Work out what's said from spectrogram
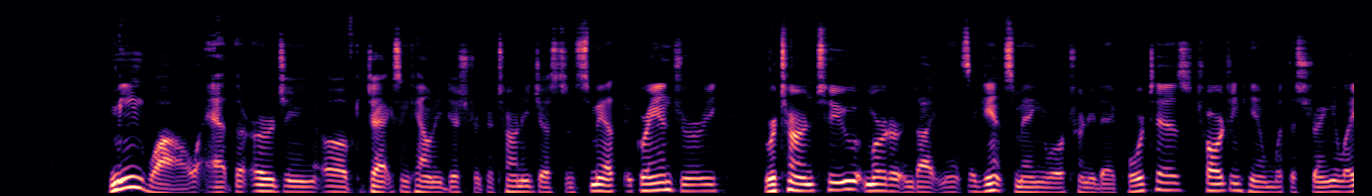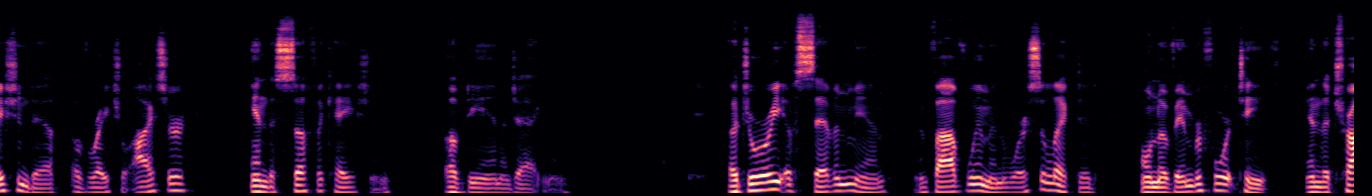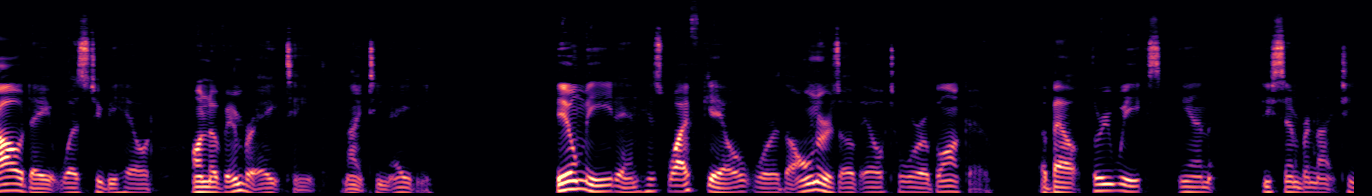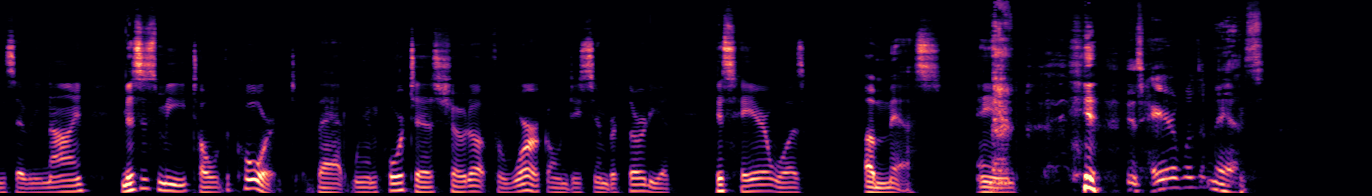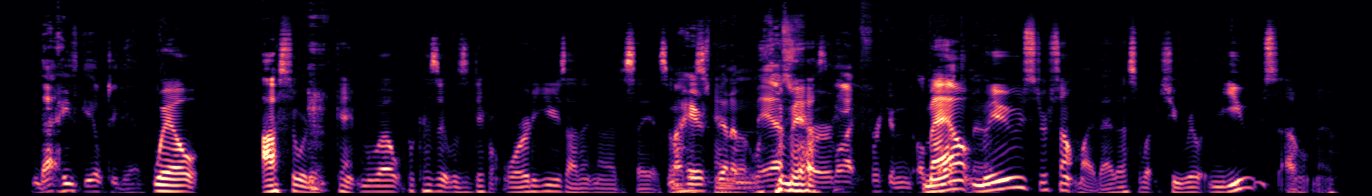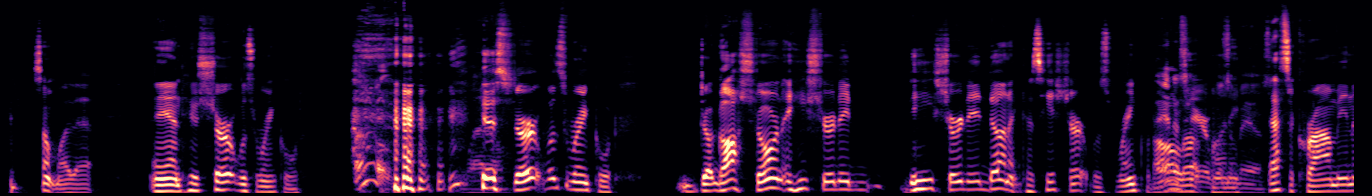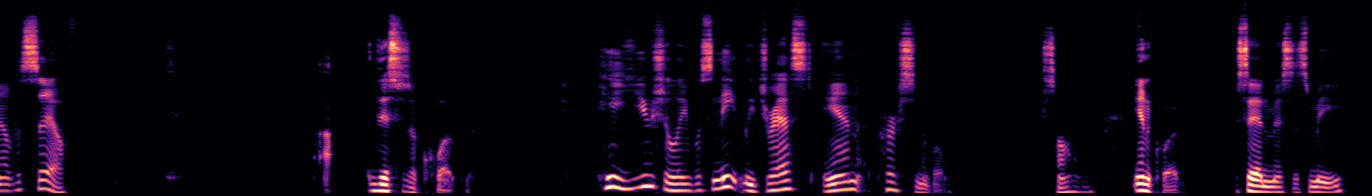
Meanwhile, at the urging of Jackson County District Attorney Justin Smith, a grand jury returned two murder indictments against Manuel Trinidad Cortez, charging him with the strangulation death of Rachel Iser and the suffocation of Deanna Jackman. A jury of seven men and five women were selected on November 14th, and the trial date was to be held on November 18th, 1980. Bill Meade and his wife Gail were the owners of El Toro Blanco. About three weeks in December 1979, Mrs. Meade told the court that when Cortez showed up for work on December 30th, his hair was a mess. And His hair was a mess. That he's guilty then. well, I sort of came well because it was a different word to use. I didn't know how to say it. So My I hair's been a up with mess, for like freaking a Mount mused or something like that. That's what she really mused. I don't know, something like that. And his shirt was wrinkled. Oh, wow. His shirt was wrinkled. D- Gosh darn it, he sure did. He sure did done it because his shirt was wrinkled and all his up, hair was a honey. mess. That's a crime in of itself. Uh, This is a quote. He usually was neatly dressed and personable. Personable. End quote. Said Mrs. Meade.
